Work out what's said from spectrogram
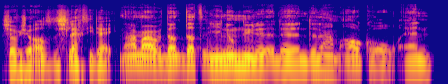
Sowieso altijd een slecht idee. Nou, maar dat, dat, je noemt nu de, de, de naam alcohol. En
